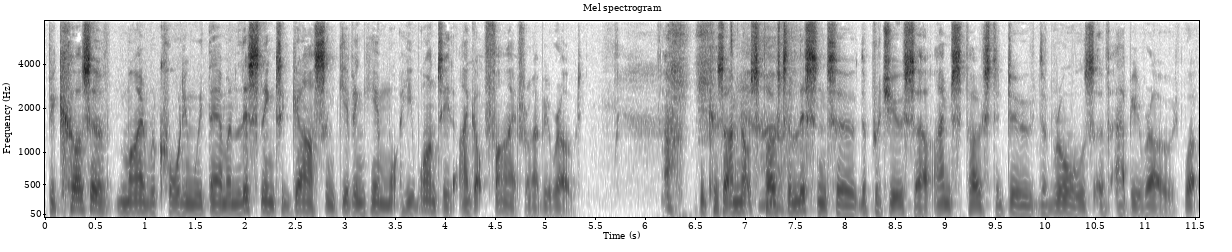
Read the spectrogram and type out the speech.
because of my recording with them and listening to Gus and giving him what he wanted, I got fired from Abbey Road. Oh. Because I'm not supposed to oh. listen to the producer, I'm supposed to do the rules of Abbey Road. Well,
